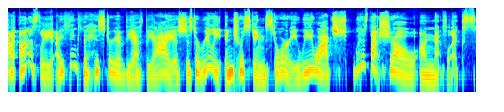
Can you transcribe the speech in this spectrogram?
I honestly, I think the history of the FBI is just a really interesting story. We watch what is that show on Netflix?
